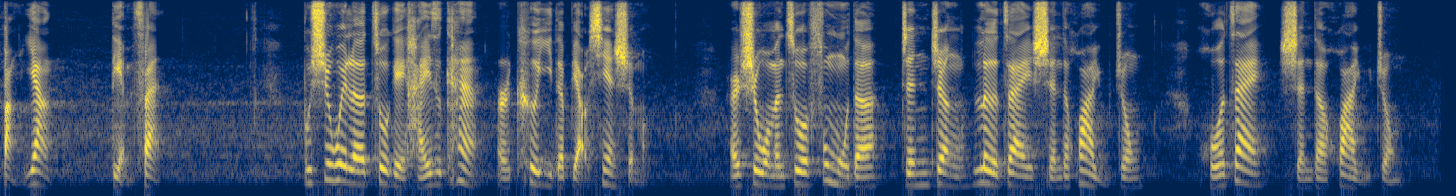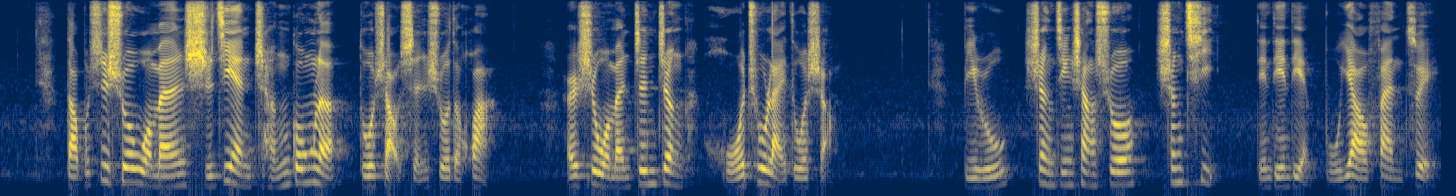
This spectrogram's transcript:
榜样、典范，不是为了做给孩子看而刻意的表现什么，而是我们做父母的真正乐在神的话语中，活在神的话语中。倒不是说我们实践成功了多少神说的话。而是我们真正活出来多少？比如圣经上说，生气点点点不要犯罪，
